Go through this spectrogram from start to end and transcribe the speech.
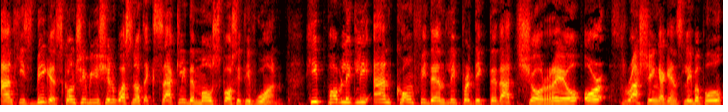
and his biggest contribution was not exactly the most positive one. He publicly and confidently predicted a chorreo or thrashing against Liverpool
